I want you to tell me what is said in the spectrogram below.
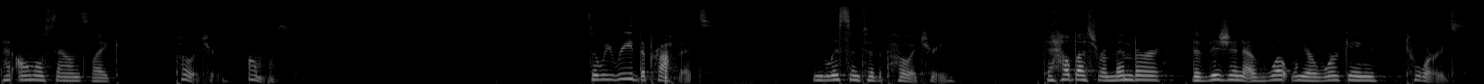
That almost sounds like poetry, almost. So we read the prophets, we listen to the poetry to help us remember the vision of what we are working towards.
